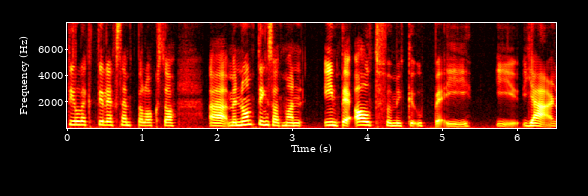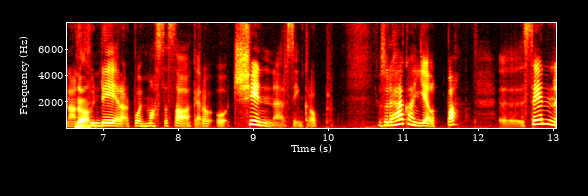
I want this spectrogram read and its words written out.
till, till exempel också. Uh, men någonting så att man inte allt för mycket uppe i, i hjärnan ja. funderar på en massa saker och, och känner sin kropp. Så det här kan hjälpa. Uh, sen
